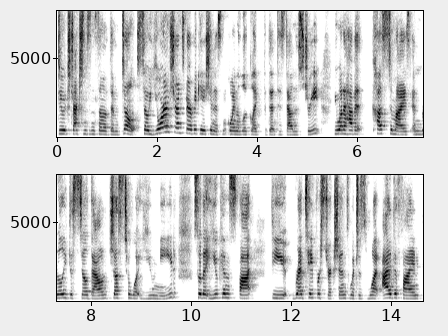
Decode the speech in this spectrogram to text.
do extractions and some of them don't. So your insurance verification isn't going to look like the dentist down the street. You want to have it customized and really distilled down just to what you need so that you can spot the red tape restrictions, which is what I define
